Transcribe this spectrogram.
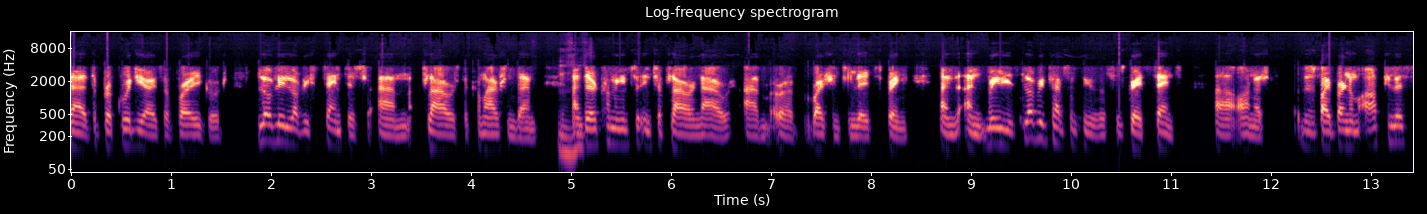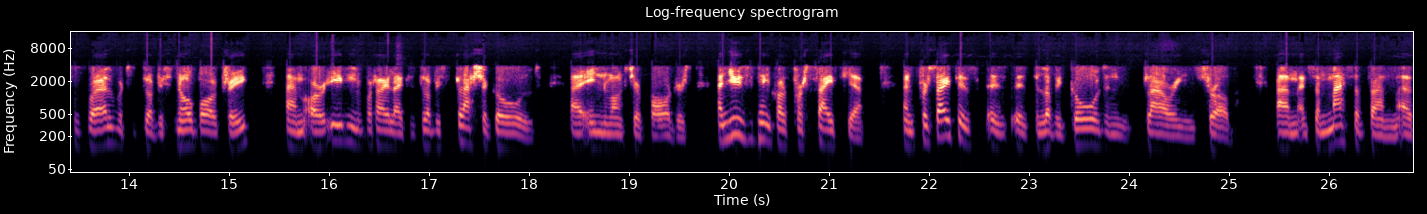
uh, the burkwoodii are very good. Lovely, lovely scented um, flowers that come out in them, mm-hmm. and they're coming into, into flower now, um, or right into late spring. And and really, it's lovely to have something that has great scent uh, on it. There's Viburnum opulus as well, which is a lovely snowball tree, um, or even what I like is a lovely splash of gold uh, in amongst your borders. And use a thing called forsythia. And forsythia is, is, is the lovely golden flowering shrub. Um, and some massive um, uh,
